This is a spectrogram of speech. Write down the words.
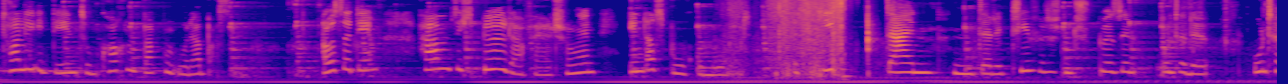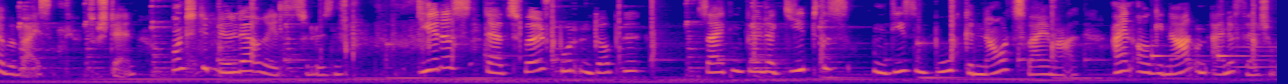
tolle Ideen zum Kochen, Backen oder Basteln. Außerdem haben sich Bilderfälschungen in das Buch gemogelt. Es gibt deinen detektivischen Spürsinn unter, der, unter Beweis zu stellen und die Bilder Rätsel zu lösen. Jedes der zwölf bunten Doppelseitenbilder gibt es in diesem Buch genau zweimal. Ein Original und eine Fälschung.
